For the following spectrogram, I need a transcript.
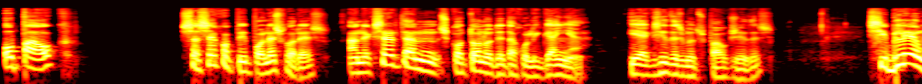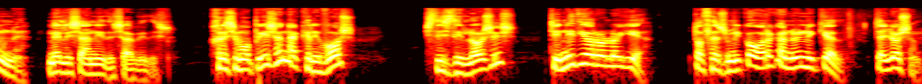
Ο ΠΑΟΚ, σας έχω πει πολλές φορές, ανεξάρτητα αν σκοτώνονται τα χουλιγκάνια οι εξίδες με τους ΠΑΟΚζίδες, συμπλέουν με Λυσανίδη Σαββίδης. Χρησιμοποιήσαν ακριβώς στις δηλώσεις την ίδια ορολογία. Το θεσμικό όργανο είναι η ΚΕΔ. Τελειώσαμε.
